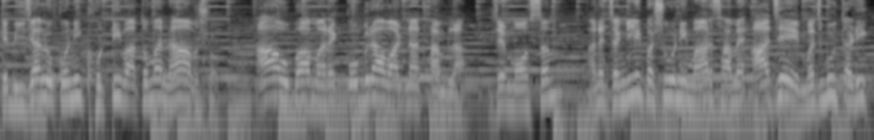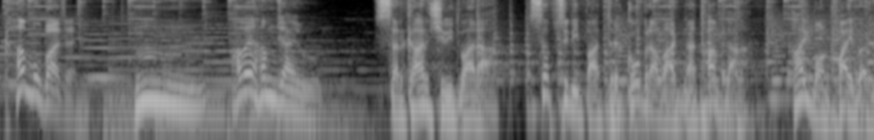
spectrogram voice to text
કે બીજા લોકોની ખોટી વાતોમાં ના આવશો. આ ઊભા મારે કોબરા વાડના થાંભલા જે મોસમ અને જંગલી પશુઓની માર સામે આજે મજબૂત અડી ખમ ઊભા છે. હમ હવે સમજાયું. સરકાર શ્રી દ્વારા સબસિડી પાત્ર કોબરાવાડના થાંભલા હાઈબોન્ડ ફાઈબર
